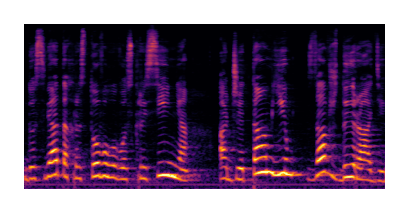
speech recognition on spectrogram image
до свята Христового Воскресіння, адже там їм завжди раді.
